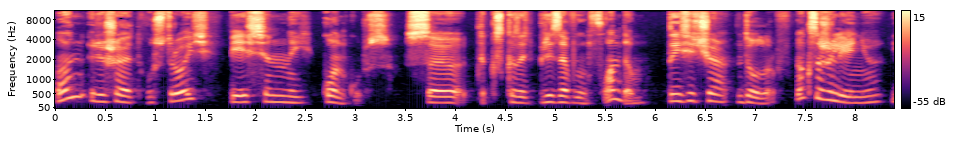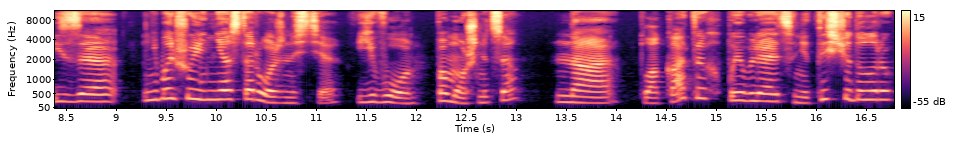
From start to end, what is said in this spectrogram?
он решает устроить песенный конкурс с, так сказать, призовым фондом тысяча долларов. Но, к сожалению, из-за небольшой неосторожности его помощница на плакатах появляется не тысяча долларов,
